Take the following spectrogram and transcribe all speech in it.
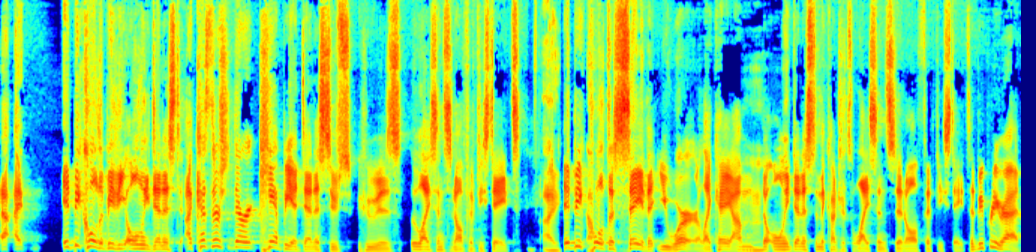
I, it'd be cool to be the only dentist because there's there can't be a dentist who's who is licensed in all 50 states. I It'd be cool to say that you were like, hey, I'm Mhm. the only dentist in the country that's licensed in all 50 states. It'd be pretty rad.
